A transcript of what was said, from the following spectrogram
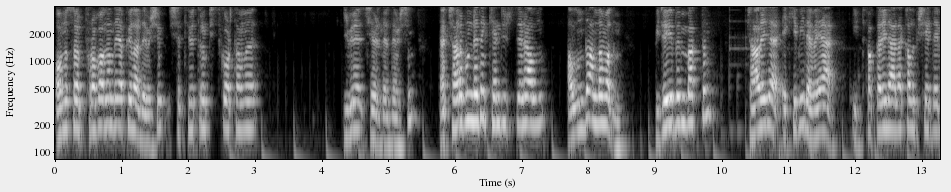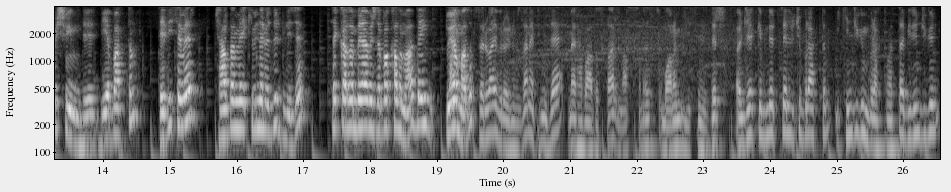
Ondan sonra propaganda yapıyorlar demişim. İşte Twitter'ın pislik ortamı gibine çevirdiler demişim. Yani Çağrı bunu neden kendi üstlerine alın, alındı anlamadım. Videoya ben baktım. Çağrı'yla, ekibiyle veya ittifaklarıyla alakalı bir şey demiş miyim diye, baktım. Dediysem eğer Çağrı'dan ve ekibinden özür dileyeceğim. Tekrardan beraberce bakalım abi. Ben duyamadım. Survivor oyunumuzdan hepinize merhaba dostlar. Nasılsınız? Umarım iyisinizdir. Öncelikle 1453'ü bıraktım. İkinci gün bıraktım hatta. Birinci gün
